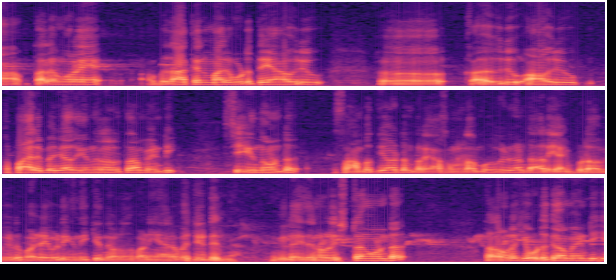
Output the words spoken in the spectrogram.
ആ തലമുറയെ പിതാക്കന്മാർ കൊടുത്ത ആ ഒരു ഒരു ആ ഒരു പാരമ്പര്യം അധികം നിലനിർത്താൻ വേണ്ടി ചെയ്യുന്നതുകൊണ്ട് സാമ്പത്തികമായിട്ടും പ്രയാസമുണ്ട്. നമുക്ക് വീട് കണ്ടാൽ അറിയാം. ഇപ്പോൾ ആ വീട് പഴയ വീട് നിൽക്കുന്നേ ഉള്ളൂ. പണിയാനേ പറ്റിയിട്ടില്ല. എങ്കിലും ഇതിനോട് ഇഷ്ടം കൊണ്ട് തലമുറയ്ക്ക് കൊടുക്കാൻ വേണ്ടി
